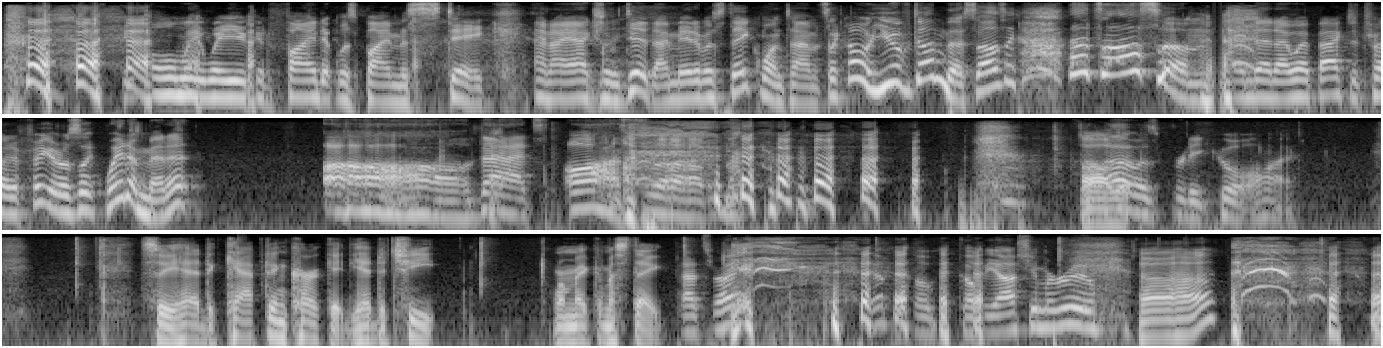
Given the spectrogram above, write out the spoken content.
the only way you could find it was by mistake. And I actually did. I made a mistake one time. It's like, oh, you have done this. I was like, ah, that's awesome. And then I went back to try to figure. it. I was like, wait a minute. Oh, that's awesome. Oh, that was pretty cool. So you had to Captain Kirk it. You had to cheat or make a mistake. That's right. yep. Kobayashi Maru. Uh huh.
